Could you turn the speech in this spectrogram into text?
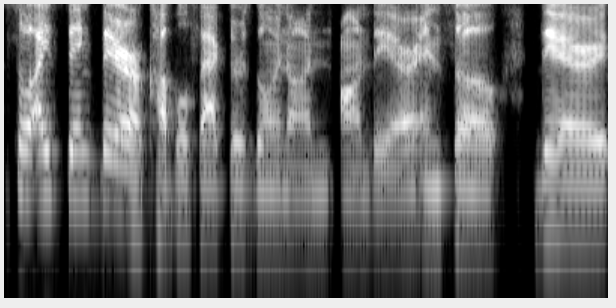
So I think there are a couple factors going on on there, and so there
